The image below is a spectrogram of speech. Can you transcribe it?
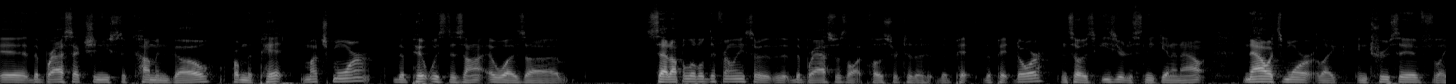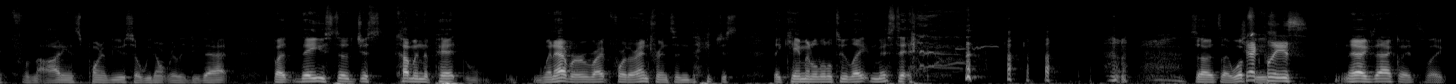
uh, the brass section used to come and go from the pit much more. The pit was designed. It was uh, set up a little differently, so the, the, brass was a lot closer to the, the pit the pit door, and so it's easier to sneak in and out. Now it's more like intrusive, like from the audience point of view, so we don't really do that. But they used to just come in the pit whenever, right before their entrance, and they just they came in a little too late and missed it. so it's like whoopsies. Check please. Yeah, exactly. It's like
